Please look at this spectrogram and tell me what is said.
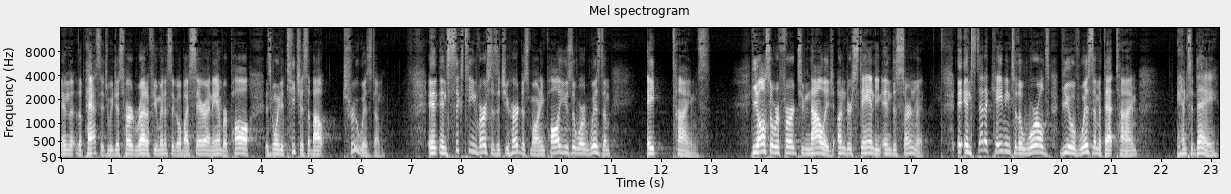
In the, the, passage we just heard read a few minutes ago by Sarah and Amber, Paul is going to teach us about true wisdom. In, in 16 verses that you heard this morning, Paul used the word wisdom eight times. He also referred to knowledge, understanding, and discernment. I, instead of caving to the world's view of wisdom at that time and today,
